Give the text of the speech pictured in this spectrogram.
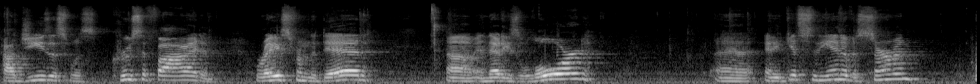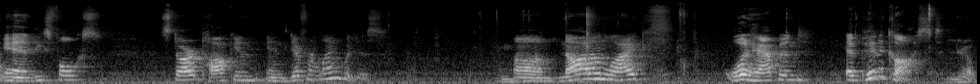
how Jesus was crucified and raised from the dead, um, and that he's Lord. Uh, and he gets to the end of his sermon, and these folks start talking in different languages. Um, not unlike what happened at Pentecost. Yep.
